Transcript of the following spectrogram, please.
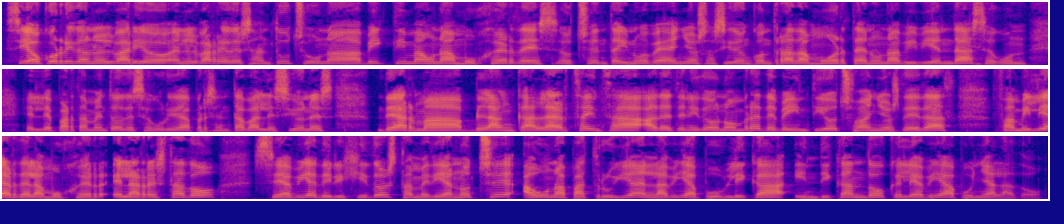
Sí, ha ocurrido en el barrio, en el barrio de Santuchu. Una víctima, una mujer de 89 años, ha sido encontrada muerta en una vivienda. Según el Departamento de Seguridad, presentaba lesiones de arma blanca. La Ertzaintza ha detenido a un hombre de 28 años de edad, familiar de la mujer. El arrestado se había dirigido esta medianoche a una patrulla en la vía pública, indicando que le había apuñalado.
